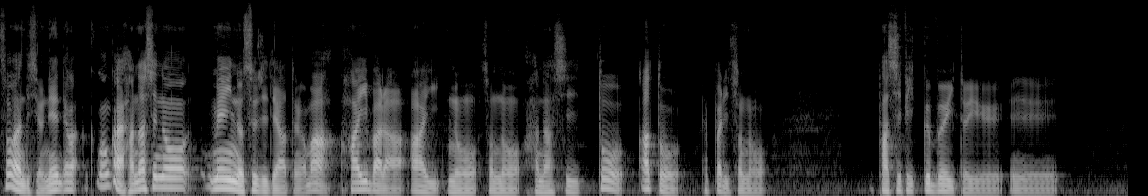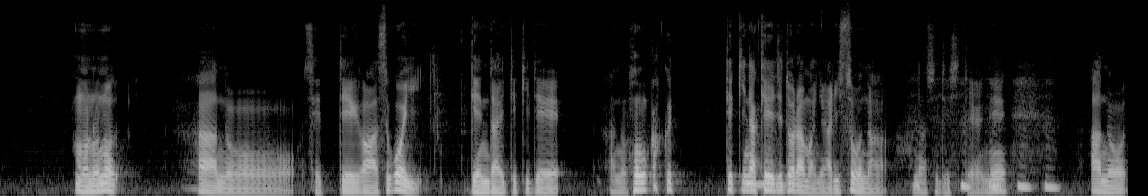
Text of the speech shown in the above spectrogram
そうなんですよね。だから今回話のメインの筋であったのが、まあ、灰原愛のその話と、あと、やっぱりその、パシフィック V という、えーものの、あのー設定がすごい現代的で、あの本格的な刑事ドラマにありそうな話でしたよね。あの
